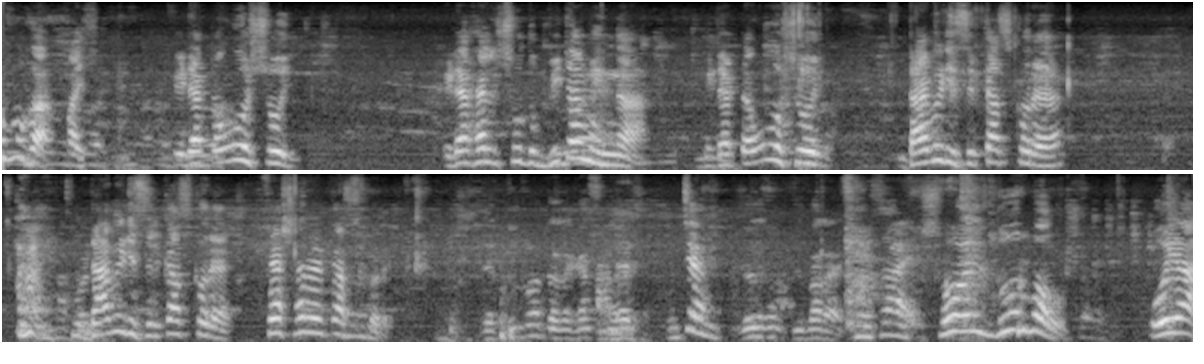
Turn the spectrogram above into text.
উপকার পাইছে। এটা একটা ঔষধ এটা খালি শুধু ভিটামিন না, এটা একটা ঔষধ ডায়াবেটিসের কাজ করে। ডায়াবেটিসের কাজ করে, প্রেশারের কাজ করে। বুঝছেন। শরীর দুর্বল। ওয়া,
